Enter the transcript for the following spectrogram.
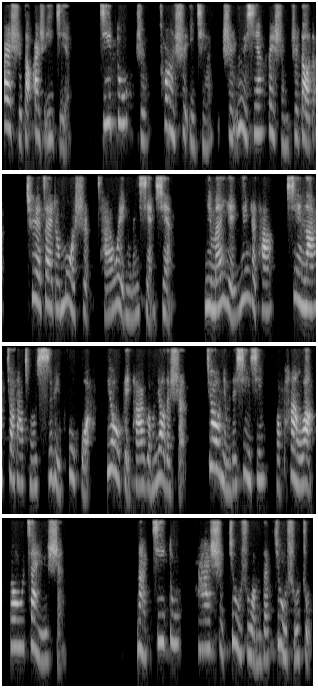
二十到二十一节，基督是创世以前是预先被神知道的，却在这末世才为你们显现。你们也因着他信呢，叫他从死里复活，又给他荣耀的神，叫你们的信心和盼望都在于神。那基督他是救赎我们的救赎主，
